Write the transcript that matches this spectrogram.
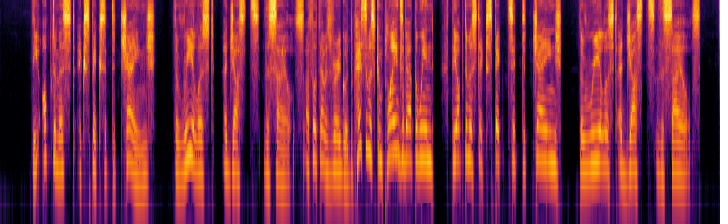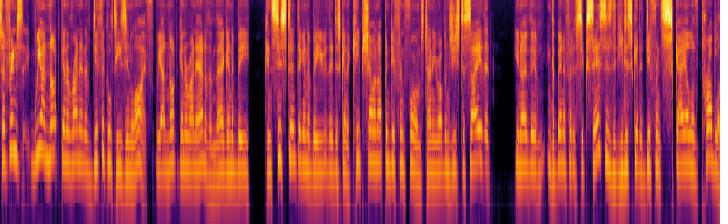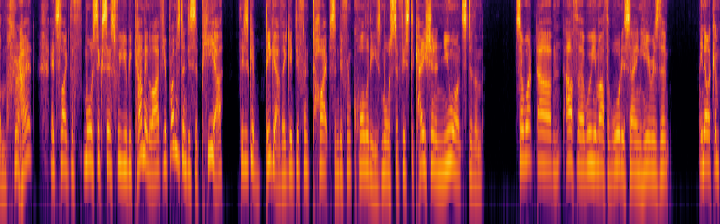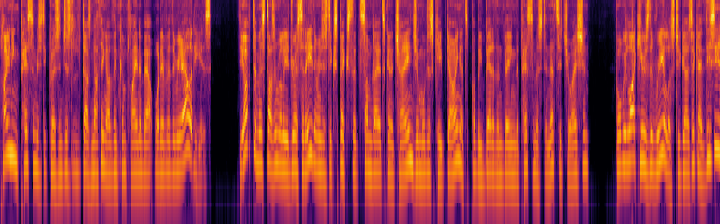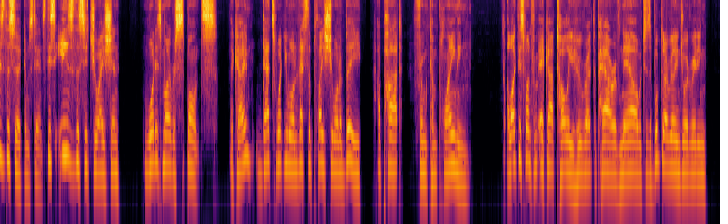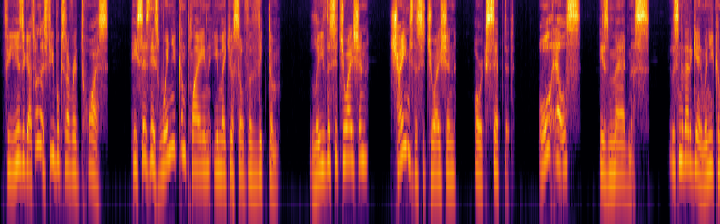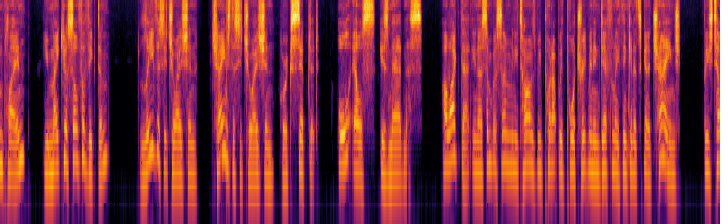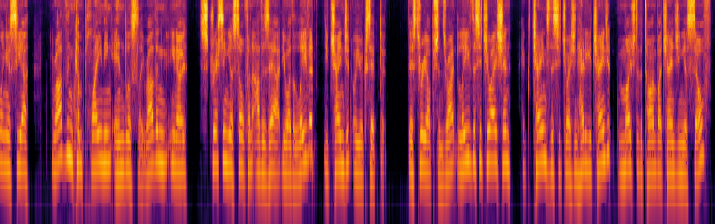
the optimist expects it to change, the realist adjusts the sails. I thought that was very good. The pessimist complains about the wind, the optimist expects it to change, the realist adjusts the sails. So, friends, we are not going to run out of difficulties in life. We are not going to run out of them. They are going to be consistent. They're going to be, they're just going to keep showing up in different forms. Tony Robbins used to say that, you know, the, the benefit of success is that you just get a different scale of problem, right? It's like the more successful you become in life, your problems don't disappear. They just get bigger. They get different types and different qualities, more sophistication and nuance to them. So what um, Arthur William Arthur Ward is saying here is that you know a complaining pessimistic person just does nothing other than complain about whatever the reality is. The optimist doesn't really address it either and just expects that someday it's going to change and we'll just keep going. It's probably better than being the pessimist in that situation. But what we like here is the realist who goes, okay, this is the circumstance, this is the situation. What is my response? Okay, that's what you want, that's the place you want to be apart from complaining. I like this one from Eckhart Tolle, who wrote The Power of Now, which is a book that I really enjoyed reading a few years ago. It's one of those few books that I've read twice. He says this when you complain, you make yourself a victim leave the situation, change the situation, or accept it. All else is madness. Listen to that again. When you complain, you make yourself a victim, leave the situation, change the situation, or accept it. All else is madness. I like that. You know, some, so many times we put up with poor treatment indefinitely thinking it's going to change. But he's telling us here, rather than complaining endlessly, rather than, you know, stressing yourself and others out, you either leave it, you change it, or you accept it. There's three options, right? Leave the situation, change the situation. How do you change it? Most of the time by changing yourself.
